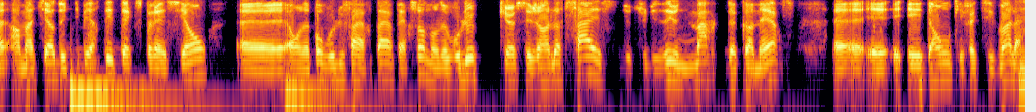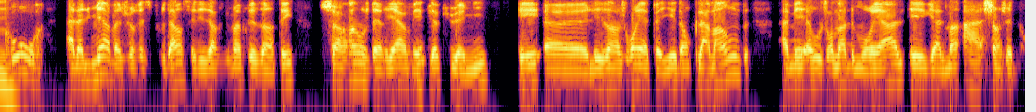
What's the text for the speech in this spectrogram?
euh, en matière de liberté d'expression euh, on n'a pas voulu faire taire personne. On a voulu que ces gens-là cessent d'utiliser une marque de commerce. Euh, et, donc, effectivement, la hmm. Cour, à la lumière de la jurisprudence et des arguments présentés, se range derrière Média QMI et euh, les enjoint à payer donc l'amende au Journal de Montréal et également à changer de nom.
